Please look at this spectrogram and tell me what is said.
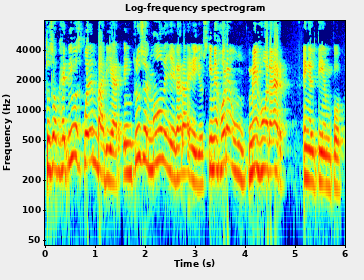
Tus objetivos pueden variar e incluso el modo de llegar a ellos y mejor aún, mejorar en el tiempo.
